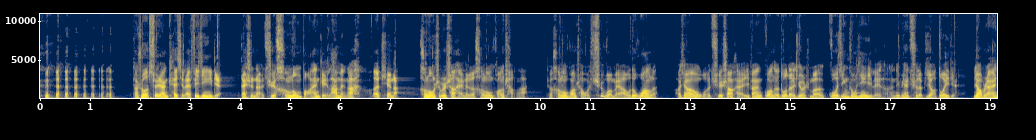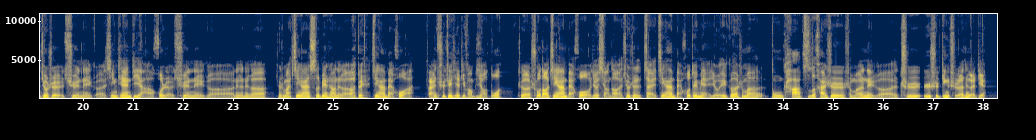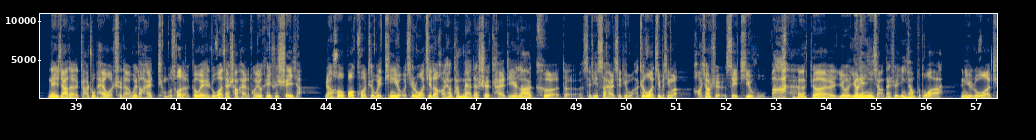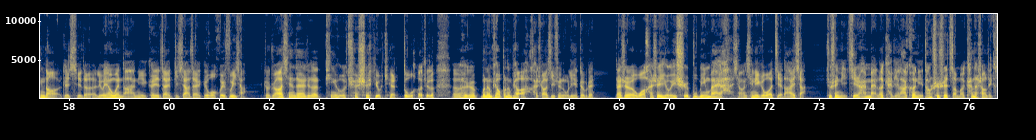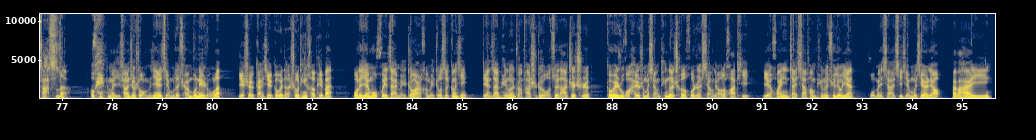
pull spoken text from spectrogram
他说虽然开起来费劲一点。但是呢，去恒隆保安给拉门啊！我天哪，恒隆是不是上海那个恒隆广场啊？这恒隆广场我去过没啊？我都忘了。好像我去上海一般逛的多的就是什么国金中心一类的，那边去的比较多一点。要不然就是去那个新天地啊，或者去那个那个那个叫什么静安寺边上那个啊，对，静安百货啊，反正去这些地方比较多。这说到静安百货，我就想到，就是在静安百货对面有一个什么东咖滋还是什么那个吃日式定食的那个店，那家的炸猪排我吃的味道还挺不错的。各位如果在上海的朋友可以去试一下。然后包括这位听友，其实我记得好像他买的是凯迪拉克的 CT 四还是 CT 五啊？这个我记不清了，好像是 CT 五八，这有有点印象，但是印象不多啊。你如果听到这期的留言问答，你可以在底下再给我回复一下。这主要现在这个听友确实有点多，这个呃不能飘不能飘啊，还是要继续努力，对不对？但是我还是有一事不明白啊，想请你给我解答一下。就是你既然买了凯迪拉克，你当时是怎么看得上雷克萨斯的？OK，那么以上就是我们今天节目的全部内容了，也是感谢各位的收听和陪伴。我的节目会在每周二和每周四更新。点赞、评论、转发是对我最大支持。各位如果还有什么想听的车或者想聊的话题，也欢迎在下方评论区留言。我们下期节目接着聊，拜拜。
